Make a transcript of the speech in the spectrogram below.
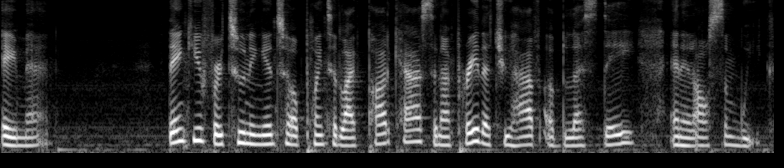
Amen. Thank you for tuning into Appointed Life Podcast, and I pray that you have a blessed day and an awesome week.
